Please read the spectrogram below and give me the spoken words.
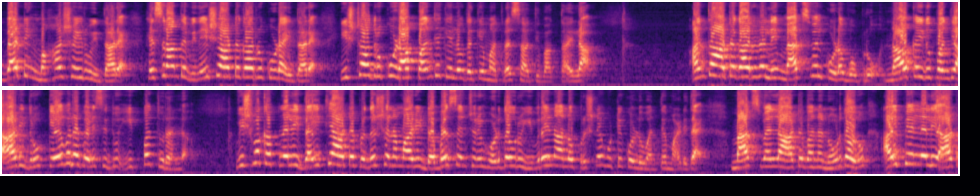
ಬ್ಯಾಟಿಂಗ್ ಮಹಾಶಯರು ಇದ್ದಾರೆ. ಹೆಸರಾಂತ ವಿದೇಶಿ ಆಟಗಾರರು ಕೂಡ ಇದ್ದಾರೆ. ಇಷ್ಟಾದ್ರೂ ಕೂಡ ಪಂದ್ಯ ಗೆಲ್ಲೋದಕ್ಕೆ ಮಾತ್ರ ಸಾಧ್ಯವಾಗ್ತಾ ಇಲ್ಲ. ಅಂತ ಆಟಗಾರರಲ್ಲಿ ಮ್ಯಾಕ್ಸ್ವೆಲ್ ಕೂಡ ಒಬ್ರು. ನಾಲ್ಕೈದು ಪಂದ್ಯ ಆಡಿದ್ರು ಕೇವಲ ಗಳಿಸಿದ್ದು ಇಪ್ಪತ್ತು ರನ್. ವಿಶ್ವಕಪ್ನಲ್ಲಿ ದೈತ್ಯ ಆಟ ಪ್ರದರ್ಶನ ಮಾಡಿ ಡಬಲ್ ಸೆಂಚುರಿ ಹೊಡೆದವರು ಇವರೇನಾ ಅನ್ನೋ ಪ್ರಶ್ನೆ ಹುಟ್ಟಿಕೊಳ್ಳುವಂತೆ ಮಾಡಿದೆ. ಮ್ಯಾಕ್ಸ್ವೆಲ್ನ ಆಟವನ್ನ ನೋಡಿದವರು ಐಪಿಎಲ್ನಲ್ಲಿ ಆಟ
